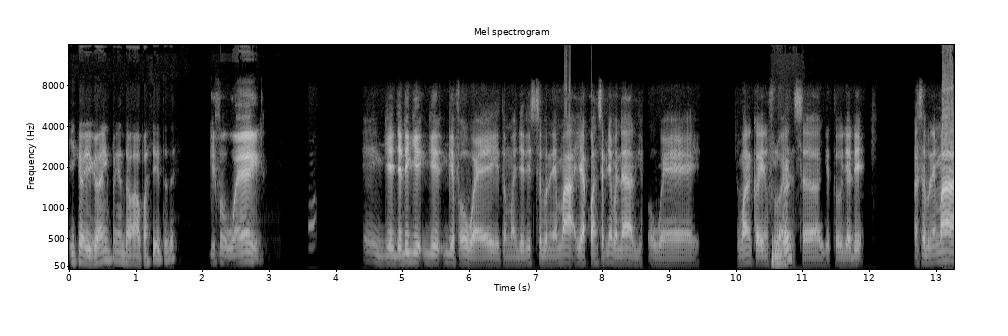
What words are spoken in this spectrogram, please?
ikoi ikoi yang pengen tahu apa sih itu teh Giveaway. Eh, jadi gi- gi- giveaway gitu mah jadi sebenarnya mah ya konsepnya benar giveaway cuman ke influencer gitu jadi eh, sebenarnya mah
